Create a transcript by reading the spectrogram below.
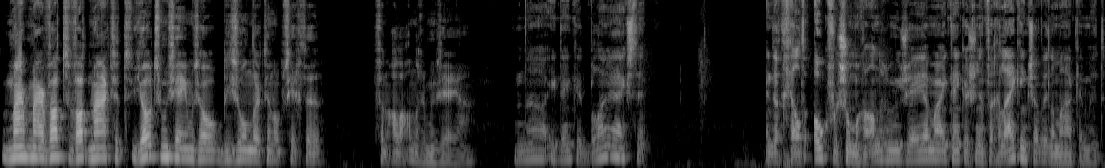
maar maar wat, wat maakt het Joods Museum zo bijzonder ten opzichte van alle andere musea? Nou, ik denk het belangrijkste. En dat geldt ook voor sommige andere musea. Maar ik denk als je een vergelijking zou willen maken met,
